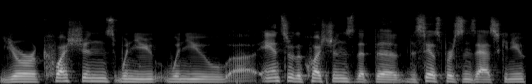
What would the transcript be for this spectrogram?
Your questions, when you when you uh, answer the questions that the the salesperson is asking you,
